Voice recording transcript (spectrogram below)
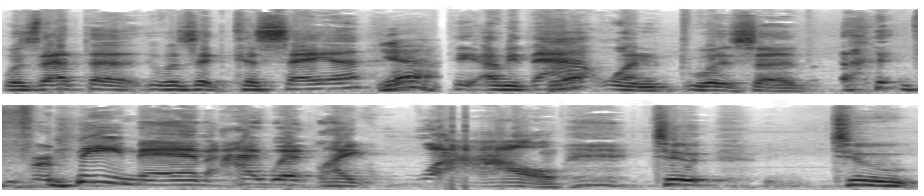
Was that the, was it Kaseya? Yeah. I mean, that yeah. one was, uh, for me, man, I went like, wow to to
